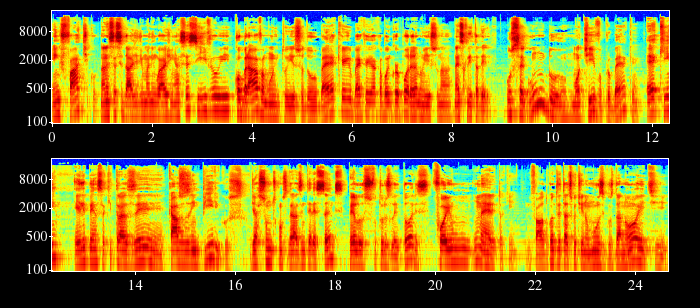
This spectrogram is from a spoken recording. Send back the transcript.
enfático na necessidade de uma linguagem acessível e cobrava muito isso do Becker, e o Becker acabou incorporando isso na, na escrita dele. O segundo motivo para o Becker é que ele pensa que trazer casos empíricos de assuntos considerados interessantes pelos futuros leitores foi um, um mérito aqui. Ele fala do quanto ele está discutindo músicos da noite,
